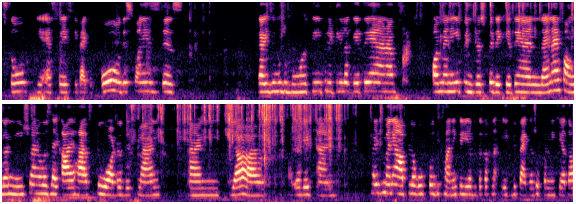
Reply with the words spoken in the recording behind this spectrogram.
so yes so इसकी packet oh this one is this guys ये मुझे बहुत ही pretty लगे थे and I've और मैंने ये पिंटरेस्ट पे देखे थे and then I found a Meesho and was like I have to order this man and yeah order it and guys मैंने आप लोगों को दिखाने के लिए अभी तक अपना एक भी पैकेज ओपन नहीं किया था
